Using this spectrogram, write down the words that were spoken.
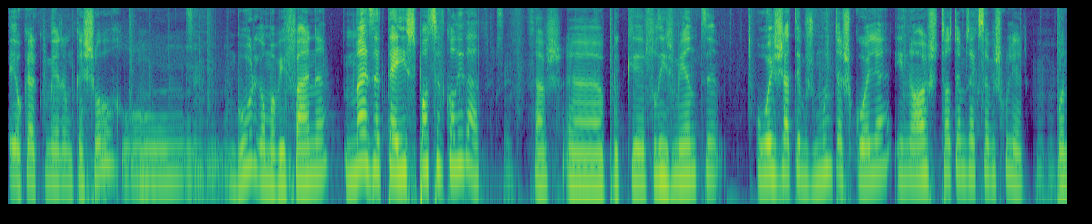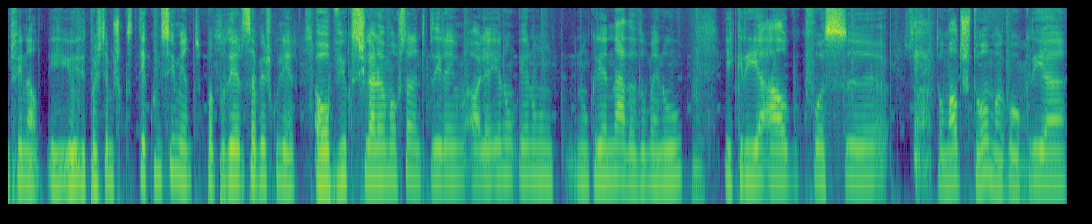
eu quero comer um cachorro, um Sim. hambúrguer, uma bifana, mas até isso pode ser de qualidade. Sim. sabes? Ah, porque felizmente hoje já temos muita escolha e nós só temos é que saber escolher. Uhum. Ponto final. E, e depois temos que ter conhecimento para poder saber escolher. É óbvio que se chegarem ao meu restaurante e pedirem, olha, eu não, eu não, não queria nada do menu Hum. e queria algo que fosse. Sei lá, Estou mal de estômago, Hum. ou queria.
